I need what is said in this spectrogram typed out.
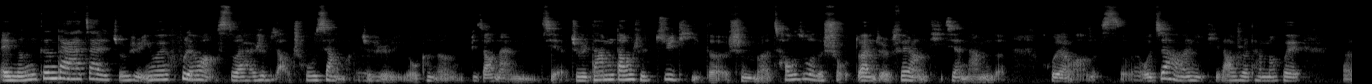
哎，能跟大家在就是因为互联网思维还是比较抽象嘛，嗯就是有可能比较难理解，就是他们当时具体的什么操作的手段，就是非常体现他们的互联网的思维。我记得好像你提到说他们会呃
